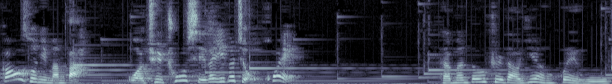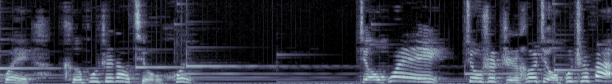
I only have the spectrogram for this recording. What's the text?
告诉你们吧，我去出席了一个酒会。”他们都知道宴会、舞会，可不知道酒会。酒会就是只喝酒不吃饭。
